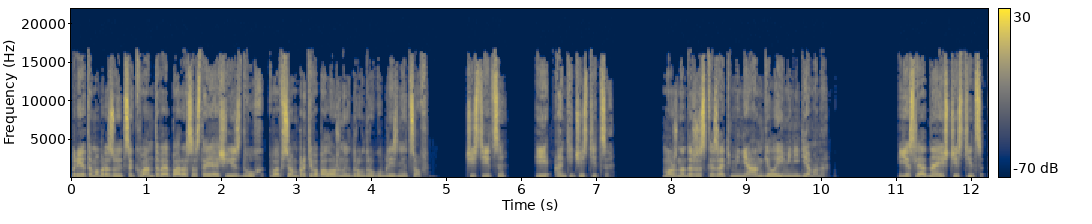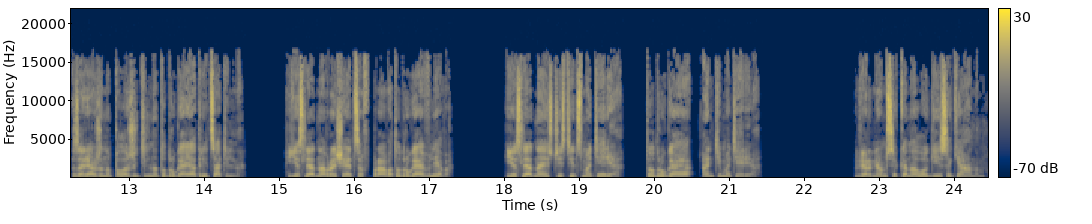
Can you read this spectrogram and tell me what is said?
При этом образуется квантовая пара, состоящая из двух во всем противоположных друг другу близнецов – частицы и античастицы. Можно даже сказать мини-ангела и мини-демона. Если одна из частиц заряжена положительно, то другая отрицательно. Если одна вращается вправо, то другая влево. Если одна из частиц материя, то другая антиматерия. Вернемся к аналогии с океаном.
